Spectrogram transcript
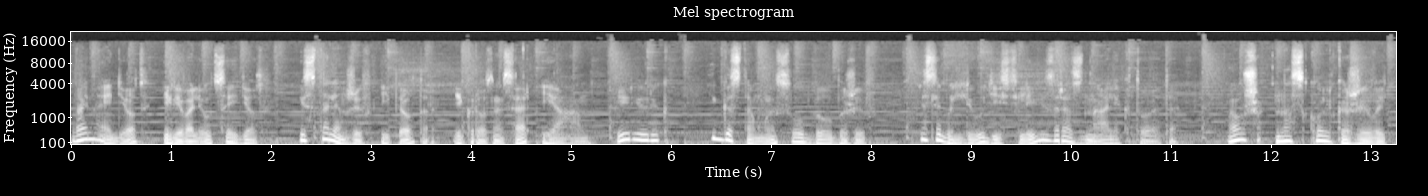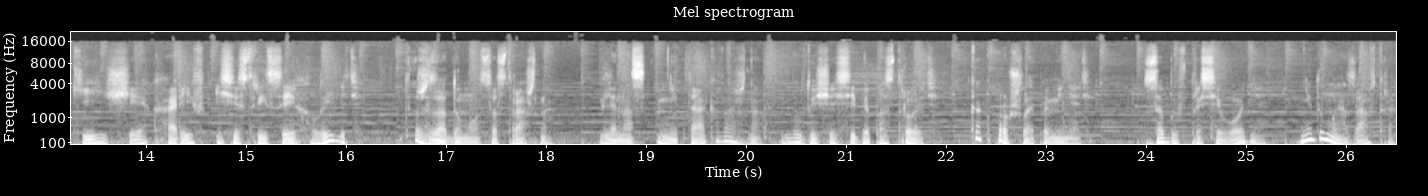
Война идет, и революция идет. И Сталин жив, и Петр, и грозный царь Иоанн, и Рюрик, и Гостомысл был бы жив – если бы люди из телевизора знали, кто это. А уж насколько живы Ки, Щек, Хариф и сестрица их лыбить, даже задумался страшно. Для нас не так важно будущее себе построить, как прошлое поменять. Забыв про сегодня, не думая завтра,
